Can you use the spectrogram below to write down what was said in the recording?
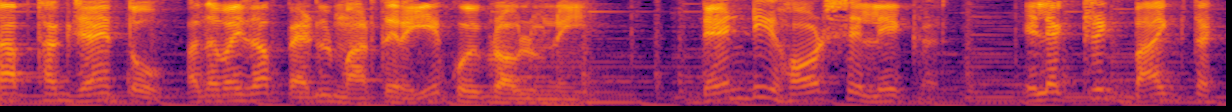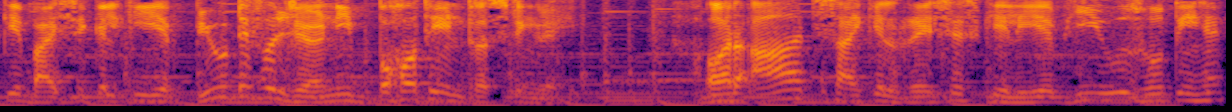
आप थक जाएँ तो अदरवाइज़ आप पैडल मारते रहिए, कोई प्रॉब्लम नहीं। डेंडी हॉर्स से लेकर इलेक्ट्रिक बाइक तक की बाइसिकल की ये ब्यूटीफुल जर्नी बहुत ही इंटरेस्टिंग रही। और आज साइकिल रेसेस के लिए भी यूज़ होती हैं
